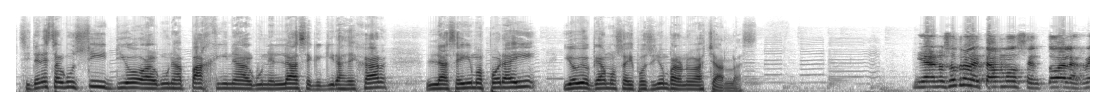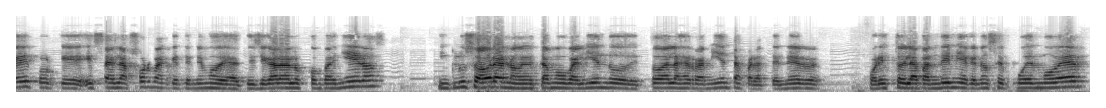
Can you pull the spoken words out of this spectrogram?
si tenés algún sitio, alguna página, algún enlace que quieras dejar, la seguimos por ahí y obvio quedamos a disposición para nuevas charlas. Mira, nosotros estamos en todas las redes porque esa es la forma que tenemos de, llegar a los compañeros. Incluso ahora nos estamos valiendo de todas las herramientas para tener, por esto de la pandemia, que no se pueden mover.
